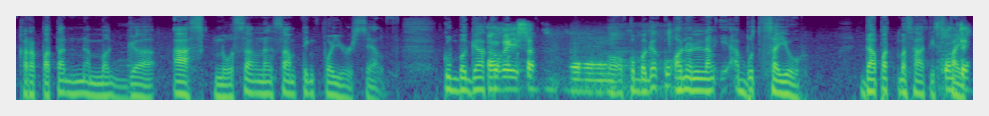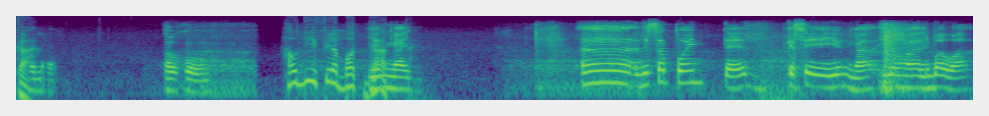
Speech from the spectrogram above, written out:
karapatan na mag-ask no sang ng something for yourself. Kumbaga kung, Okay, sa uh, oo, kumbaga kung ano lang iabot sa dapat masatisfy ka. Ako. How do you feel about Yun that? nga. Ah, disappointed kasi yun nga, yung halimbawa,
